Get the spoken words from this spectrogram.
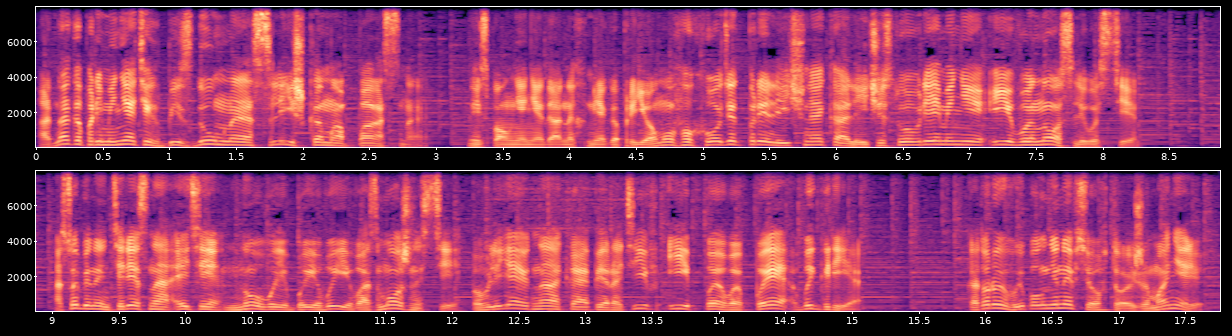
Однако применять их бездумно слишком опасно. На исполнение данных мегаприемов уходит приличное количество времени и выносливости. Особенно интересно, эти новые боевые возможности повлияют на кооператив и PvP в игре, которые выполнены все в той же манере –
